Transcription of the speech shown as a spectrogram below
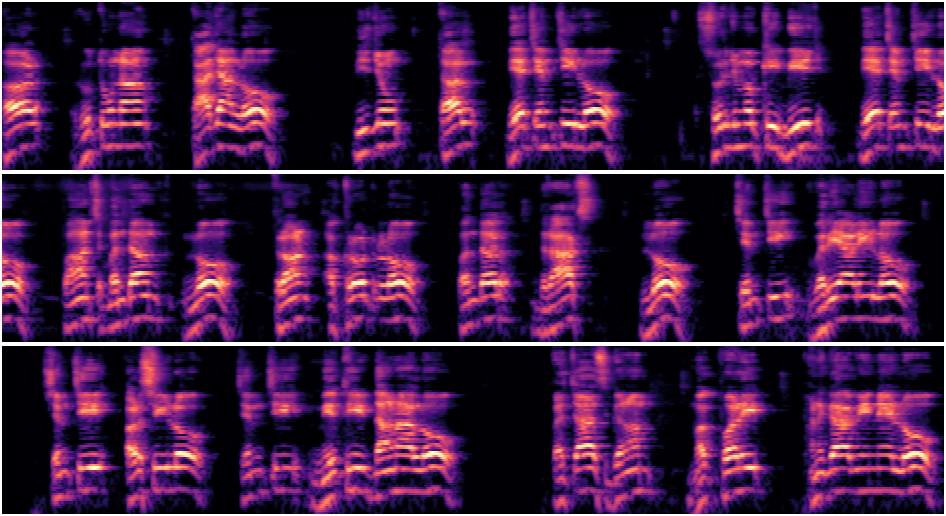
ફળ, ઋતુના તાજા લો. બીજું, તલ, બે ચમચી લો. સૂરજમુખી બીજ, બે ચમચી લો. પાંચ બદામ લો. ત્રણ અખરોટ લો. પંદર દ્રાક્ષ લો. ચમચી વરિયાળી લો. ચમચી અળસી લો. ચમચી, મેથી, દાણા લો. પચાસ ગ્રામ મગફળી ફણગાવીને લો.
